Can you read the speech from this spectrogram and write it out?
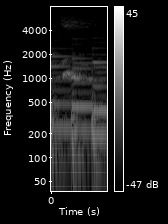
안.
